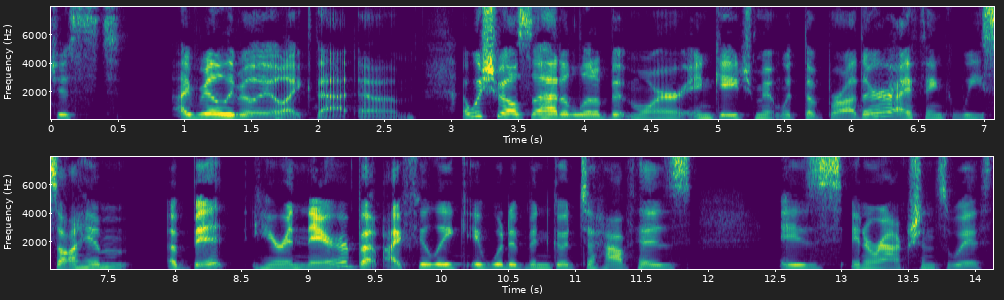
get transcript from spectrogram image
just, I really, really like that. Um, I wish we also had a little bit more engagement with the brother. I think we saw him a bit here and there, but I feel like it would have been good to have his his interactions with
